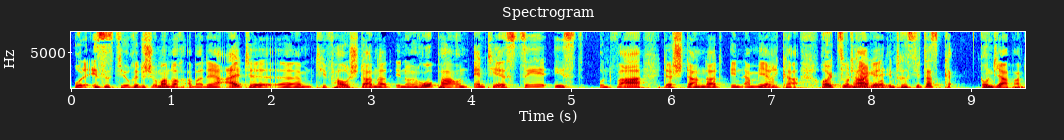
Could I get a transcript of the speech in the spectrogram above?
oder ist es theoretisch immer noch, aber der alte ähm, TV-Standard in Europa und NTSC ist und war der Standard in Amerika. Heutzutage interessiert das und Japan.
